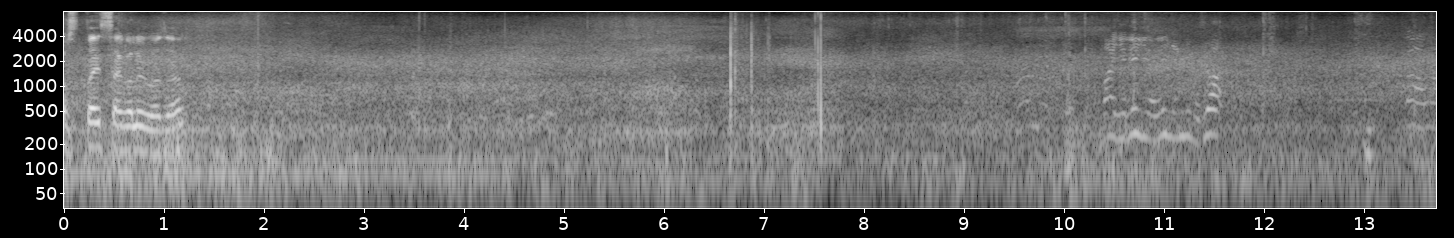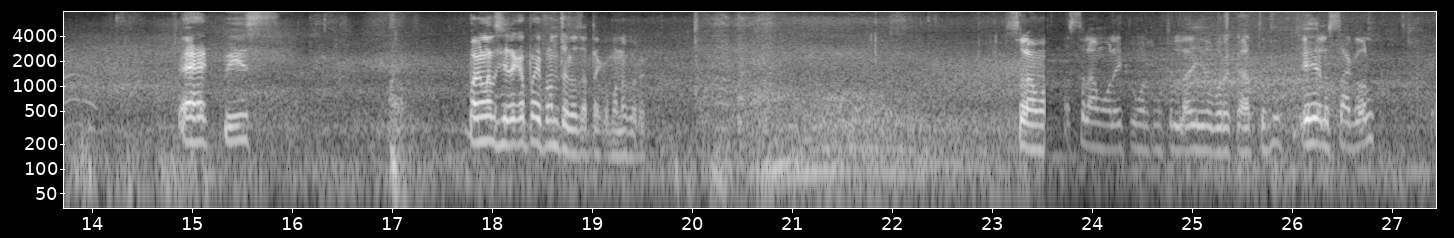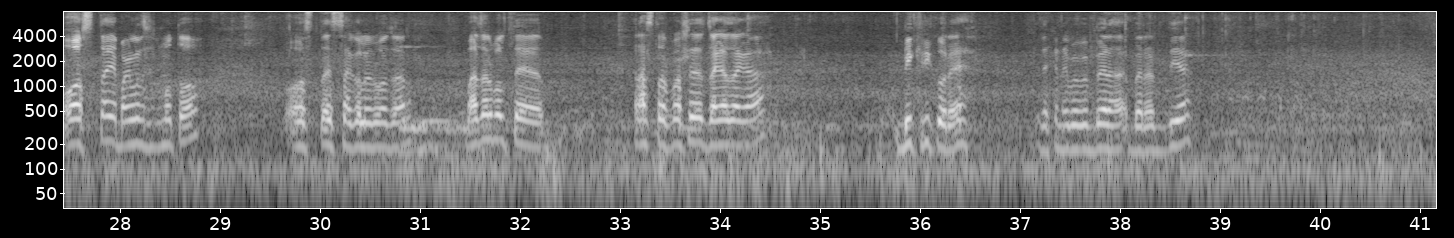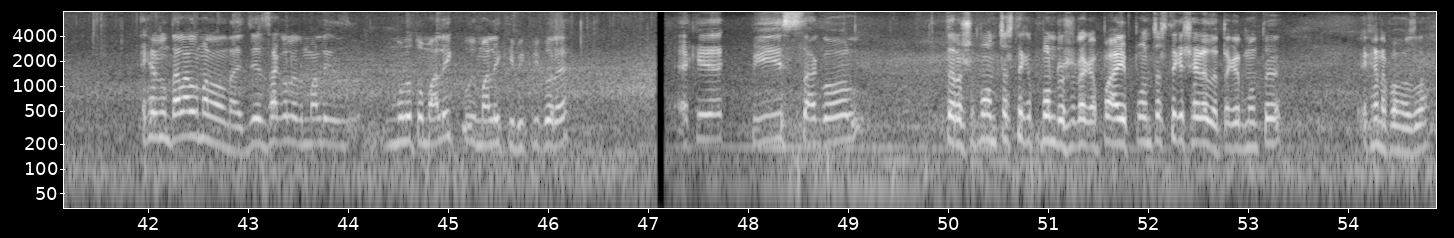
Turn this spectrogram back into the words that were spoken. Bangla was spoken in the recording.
অস্থায়ী ছাগলের বাজার। এক পিস বাংলাদেশি টাকা প্রায় পঞ্চাশ হাজার টাকা মনে করে। সালাম আসসালামু আলাইকুম রহমতুল্লাহ বরকাত এই হলো ছাগল। অস্থায়ী বাংলাদেশের মতো অস্থায়ী ছাগলের বাজার। বাজার বলতে রাস্তার পাশে জায়গা জায়গা বিক্রি করে, দেখেন এভাবে বেড়া, বেড়ার দিয়ে। এখানে কোনো দালাল মালাল নাই, যে ছাগলের মালিক, মূলত মালিক, ওই মালিকই বিক্রি করে। এক এক পিস ছাগল তেরোশো পঞ্চাশ থেকে পনেরোশো টাকা পায়, পঞ্চাশ থেকে ষাট হাজার টাকার মধ্যে এখানে পাওয়া যায়।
